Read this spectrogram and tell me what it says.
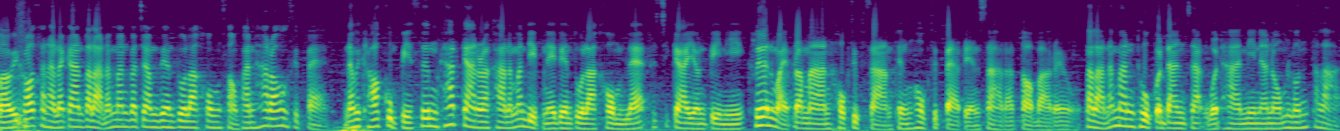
มาวิเคราะห์สถานการณ์ตลาดน้ำมันประจำเดือนตุลาคม 2568 นักวิเคราะห์กลุ่มปีซึมคาดการราคาน้ำมันดิบในเดือนตุลาคม และพฤศจิกายนปีนี้เคลื่อนไหวประมาณ 63-68 เหรียญสหรัฐต่อบาร์เรล ตลาดน้ำมันถูกกดดันจากอุปทานมีแนวโน้มล้นตลาด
